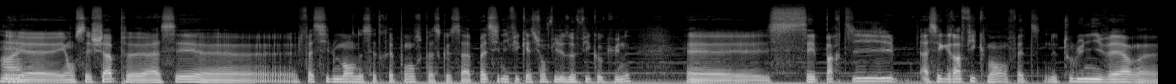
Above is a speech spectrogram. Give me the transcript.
et, euh, on s'échappe euh, assez euh, facilement de cette réponse parce que ça n'a pas de signification philosophique aucune. Euh, c'est parti assez graphiquement en fait de tout l'univers euh,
